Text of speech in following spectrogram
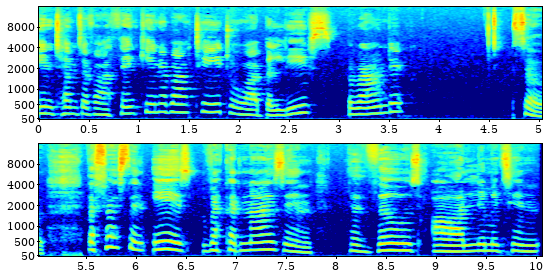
in terms of our thinking about it or our beliefs around it. So, the first thing is recognizing that those are limiting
